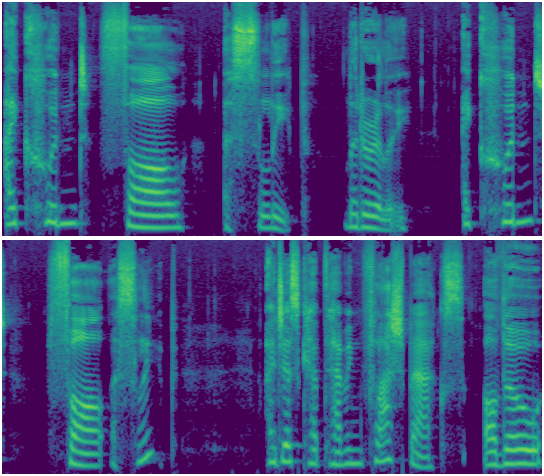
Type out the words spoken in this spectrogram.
I couldn't fall asleep, literally. I couldn't fall asleep. I just kept having flashbacks, although,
